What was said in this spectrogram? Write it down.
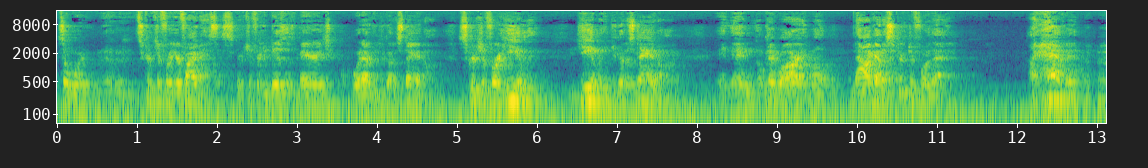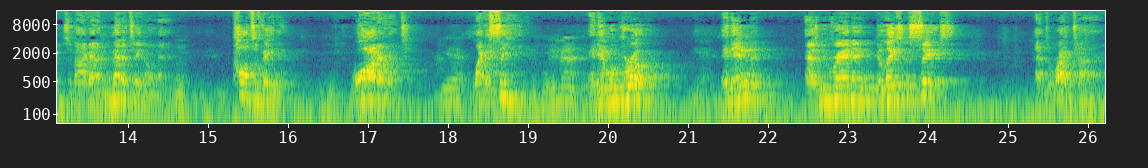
so we're, uh, scripture for your finances, scripture for your business, marriage, whatever you're going to stand on. Scripture for healing, healing you're going to stand on. And, and okay, well, all right, well now I got a scripture for that. I have it, so now I got to meditate on that, cultivate it, water it Yes. like a seed Amen. and it will grow. And then, as we read in Galatians 6, at the right time,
